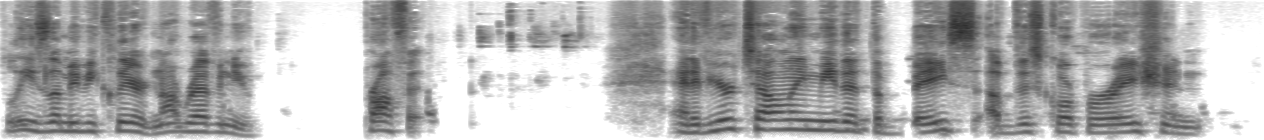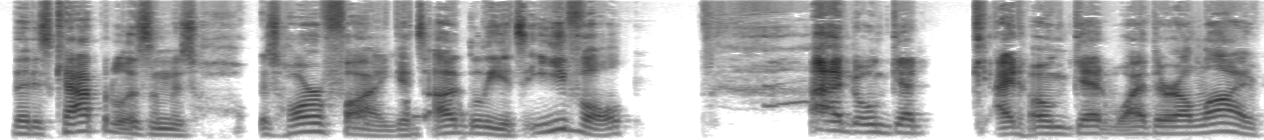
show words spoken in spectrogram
Please let me be clear, not revenue, profit. And if you're telling me that the base of this corporation that is capitalism is is horrifying, it's ugly, it's evil, I don't get I don't get why they're alive.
